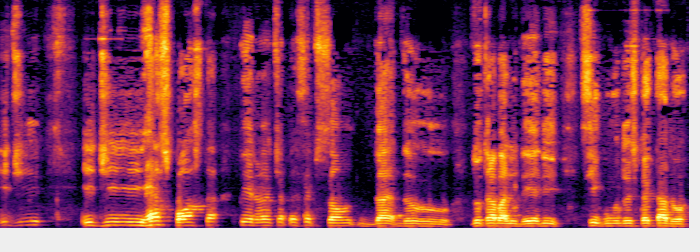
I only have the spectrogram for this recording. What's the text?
e de, e de resposta perante a percepção da, do, do trabalho dele, segundo o espectador.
